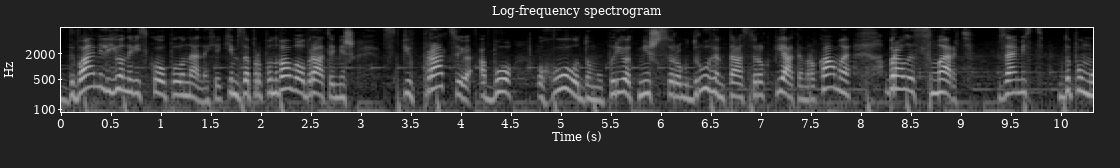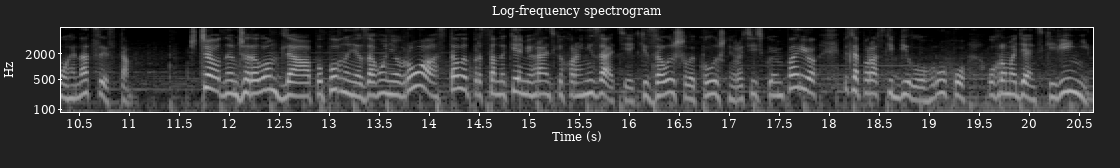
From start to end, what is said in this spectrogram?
Два мільйони військовополонених, яким запропонували обрати між співпрацею або голодом у період між 42 та 45 роками, брали смерть замість допомоги нацистам. Ще одним джерелом для поповнення загонів РОА стали представники емігрантських організацій, які залишили колишню російську імперію після поразки білого руху у громадянській війні.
